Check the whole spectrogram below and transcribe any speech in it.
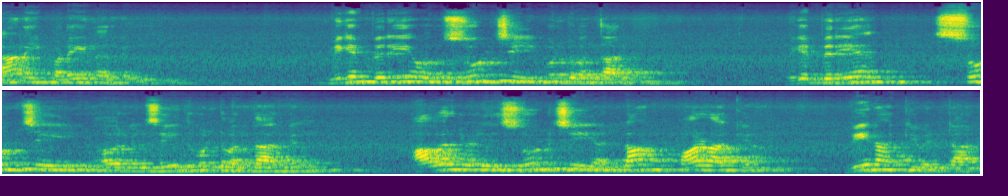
யானை படையினர்கள் மிகப்பெரிய ஒரு சூழ்ச்சியை கொண்டு வந்தார்கள். மிகப்பெரிய சூழ்ச்சியை அவர்கள் செய்து கொண்டு வந்தார்கள். அவர்களின் சூழ்ச்சியை எல்லாம் பாழாக்கினான் வீணாக்கி விட்டான்.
